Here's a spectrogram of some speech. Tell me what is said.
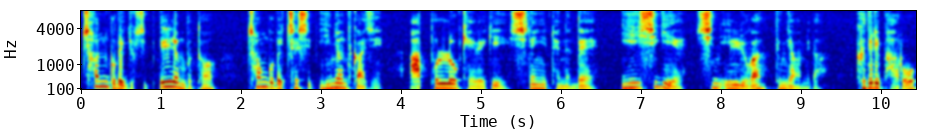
1961년부터 1972년까지 아폴로 계획이 실행이 됐는데 이 시기에 신인류가 등장합니다. 그들이 바로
